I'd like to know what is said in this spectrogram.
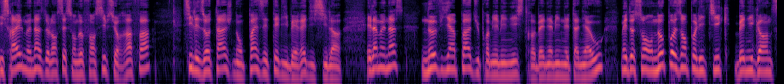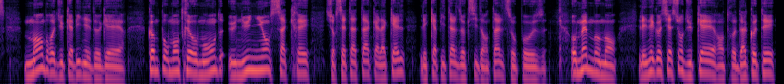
Israël menace de lancer son offensive sur Rafah si les otages n'ont pas été libérés d'ici là. Et la menace ne vient pas du Premier ministre Benjamin Netanyahou, mais de son opposant politique, Benny Gantz, membre du cabinet de guerre, comme pour montrer au monde une union sacrée sur cette attaque à laquelle les capitales occidentales s'opposent. Au même moment, les négociations du Caire entre d'un côté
